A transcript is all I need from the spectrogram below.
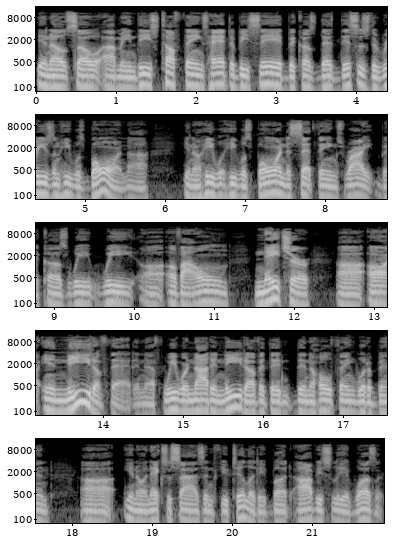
you know, so I mean, these tough things had to be said because that this is the reason he was born. Uh, you know, he he was born to set things right because we we uh, of our own nature uh, are in need of that, and if we were not in need of it, then then the whole thing would have been, uh, you know, an exercise in futility. But obviously, it wasn't.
